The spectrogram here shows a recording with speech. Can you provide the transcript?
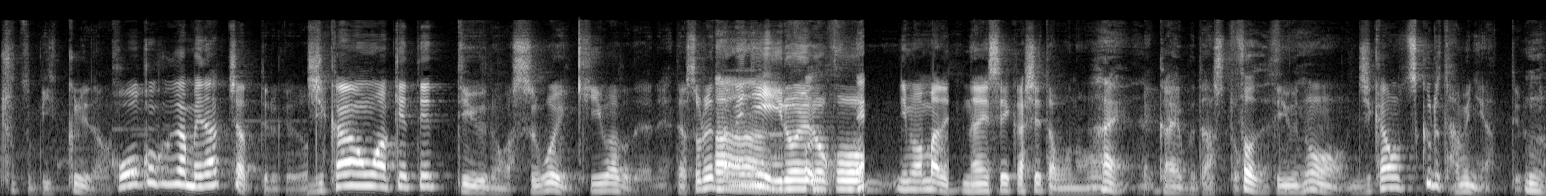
ちょっとびっくりだわ。広告が目立っちゃってるけど時間を空けてっていうのがすごいキーワードだよね。だそれのためにいろいろこうそうで今まで内製化してたものをはい。外部出すとっていうのを時間を作るためにやってるうん。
